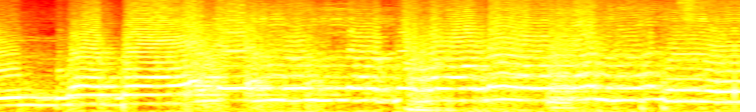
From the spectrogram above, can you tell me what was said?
ನಿನ್ನ ಬಾಳೆಲ್ಲ ಗೋಡಾಯಿತೇನೋ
